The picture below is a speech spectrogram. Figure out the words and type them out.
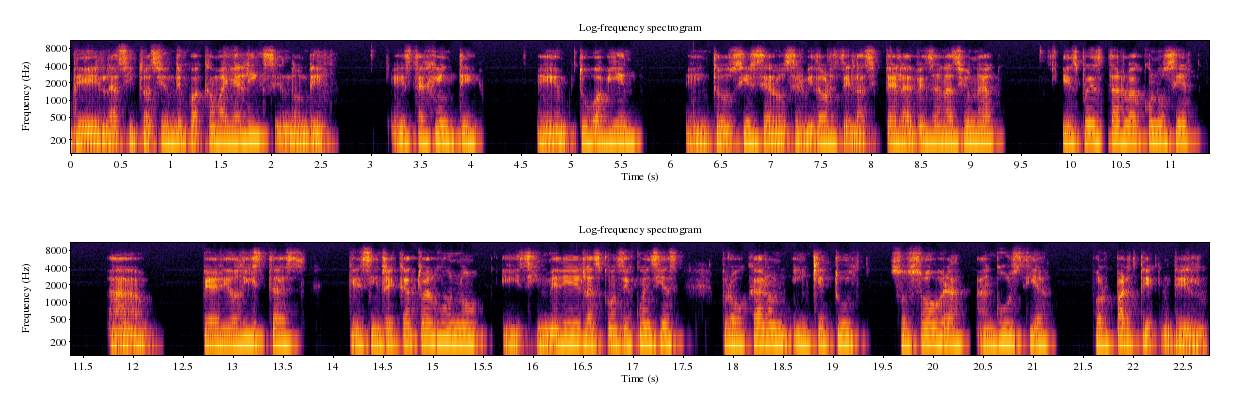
de la situación de Guacamaya Leaks, en donde esta gente tuvo a bien introducirse a los servidores de la Secretaría de la Defensa Nacional y después darlo a conocer a periodistas que sin recato alguno y sin medir las consecuencias provocaron inquietud, zozobra, angustia por parte de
